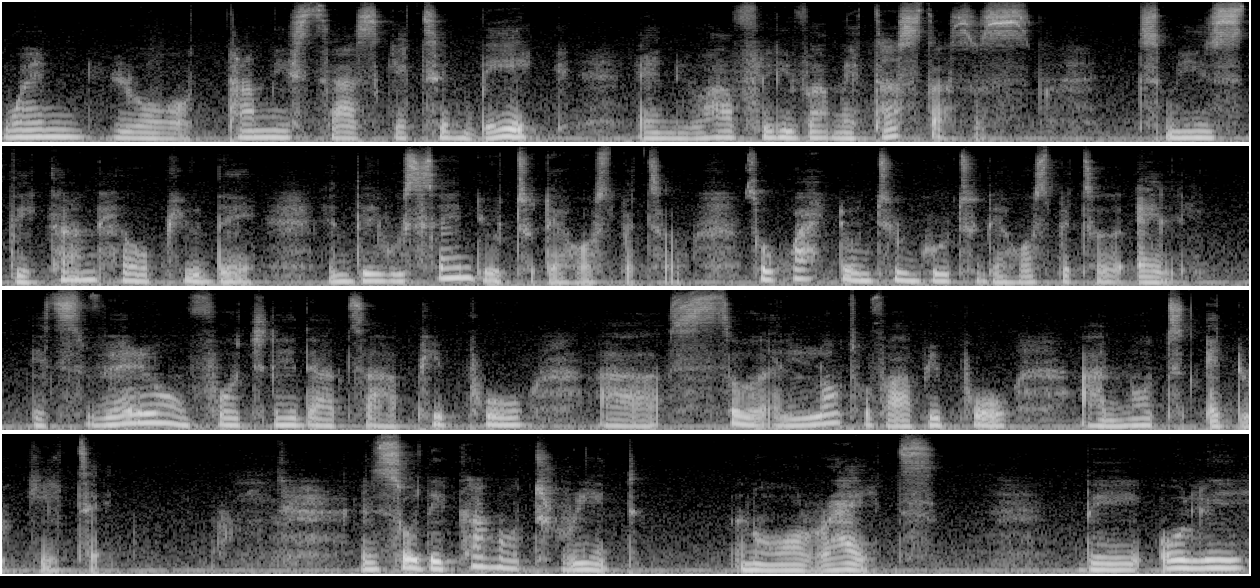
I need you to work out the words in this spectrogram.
When your tummy starts getting big, and you have liver metastasis, it means they can't help you there and they will send you to the hospital. So why don't you go to the hospital early? It's very unfortunate that our people so a lot of our people are not educated. And so they cannot read nor write. They only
